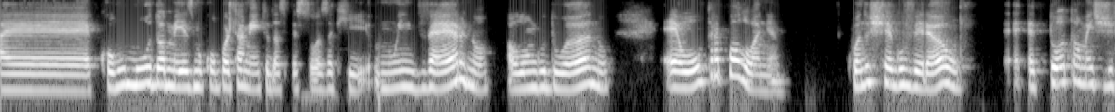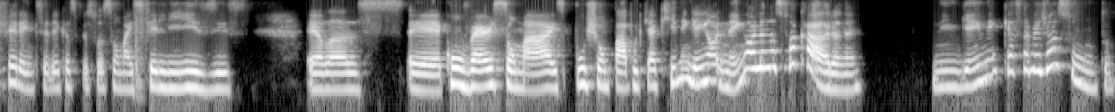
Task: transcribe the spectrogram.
é, como muda mesmo o comportamento das pessoas aqui. No inverno, ao longo do ano, é outra Polônia. Quando chega o verão, é, é totalmente diferente. Você vê que as pessoas são mais felizes, elas é, conversam mais, puxam papo, porque aqui ninguém nem olha na sua cara, né? Ninguém nem quer saber de assunto.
